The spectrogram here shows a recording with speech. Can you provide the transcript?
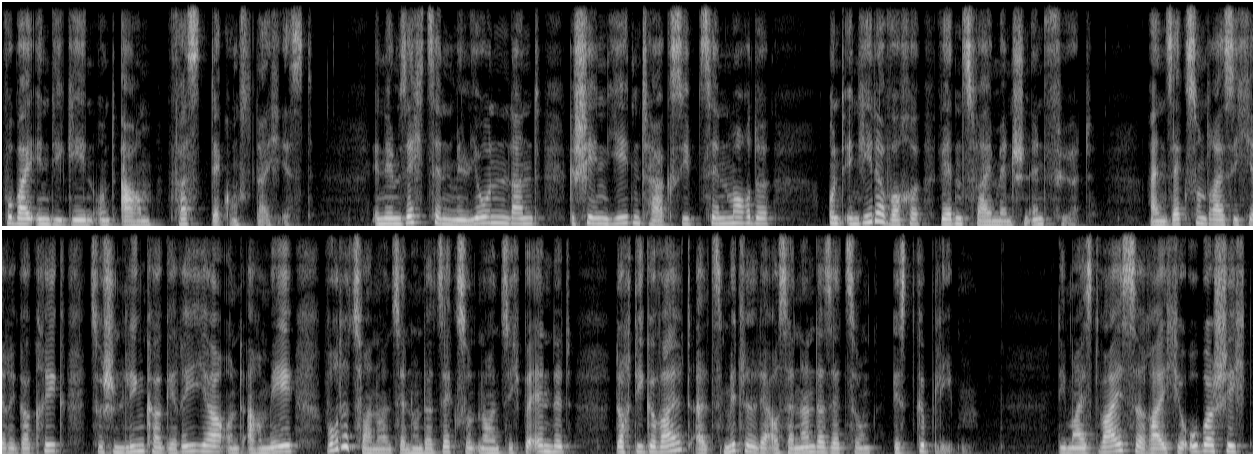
wobei indigen und arm fast deckungsgleich ist. In dem 16-Millionen-Land geschehen jeden Tag 17 Morde und in jeder Woche werden zwei Menschen entführt. Ein 36-jähriger Krieg zwischen linker Guerilla und Armee wurde zwar 1996 beendet, doch die Gewalt als Mittel der Auseinandersetzung ist geblieben. Die meist weiße, reiche Oberschicht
